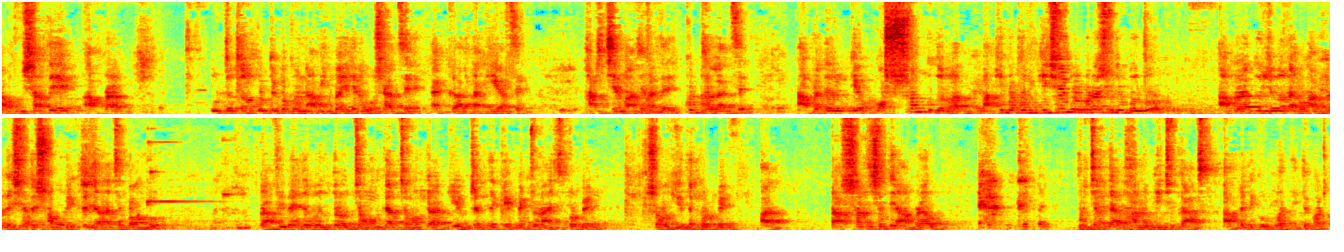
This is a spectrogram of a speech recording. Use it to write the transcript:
এবং সাথে আপনার ঊর্ধ্বতন কর্তৃপক্ষ নাবিদ ভাই এখানে বসে আছে, এক গাল তাকিয়ে আছে, হাসছেন মাঝে মাঝে। খুব ভালো লাগছে। আপনাদেরকে অসংখ্য ধন্যবাদ বাকি কথা কিছুই বলব না, শুধু বলব, আপনারা দুজন এবং আপনাদের সাথে সম্পৃক্ত যারা আছে বঙ্গ রাফি ভাই দেবেন চমৎকার চমৎকার ডিরেক্টর থেকে পেট্রোনাইজ করবেন সহযোগিতা করবেন আর তার সাথে সাথে আমরাও দু চারটা ভালো কিছু কাজ আপনাদেরকে উপহার দিতে পারব।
